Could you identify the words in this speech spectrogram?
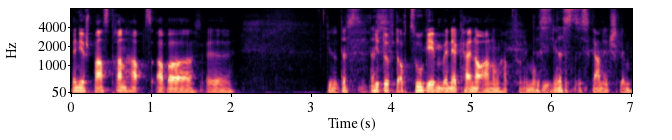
wenn ihr Spaß dran habt, aber äh, Genau, das, das, ihr dürft auch zugeben, wenn ihr keine Ahnung habt von Immobilien. Das, das ist gar nicht schlimm.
